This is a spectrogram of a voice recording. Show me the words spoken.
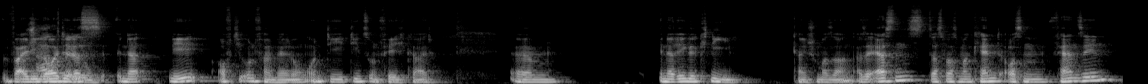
Weil die. Leute das in der, nee, auf die Unfallmeldung und die Dienstunfähigkeit. Ähm, in der Regel Knie, kann ich schon mal sagen. Also erstens, das, was man kennt aus dem Fernsehen,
